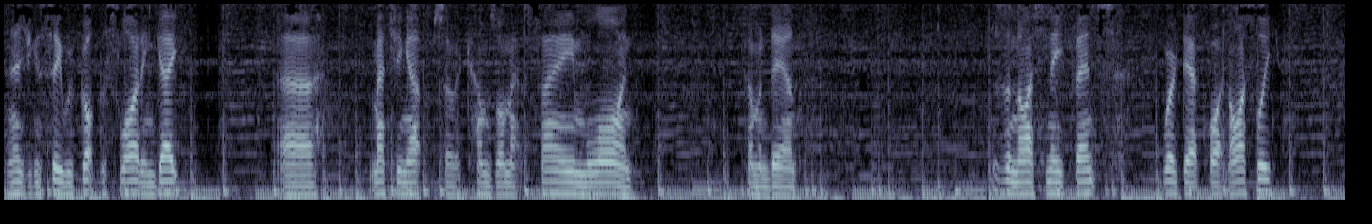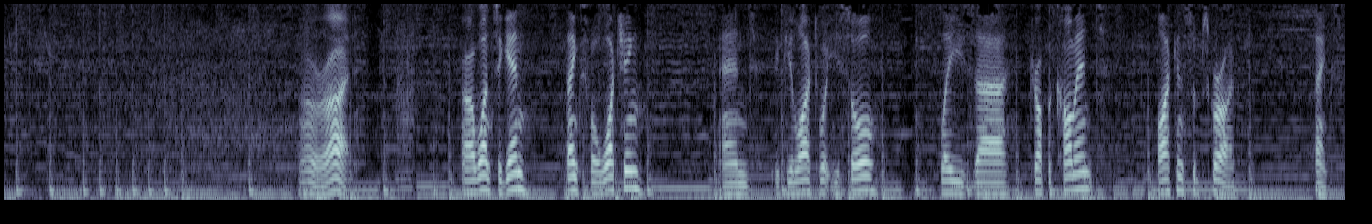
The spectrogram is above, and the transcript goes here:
And as you can see, we've got the sliding gate uh, matching up so it comes on that same line coming down. This is a nice neat fence, worked out quite nicely. All right. All right, once again, thanks for watching. And if you liked what you saw, please uh, drop a comment, like and subscribe. Thanks.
